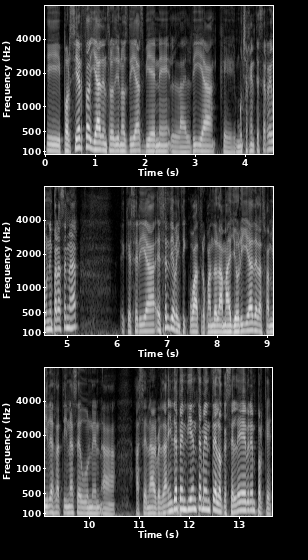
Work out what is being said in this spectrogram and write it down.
Y por cierto, ya dentro de unos días viene el día que mucha gente se reúne para cenar. Eh, que sería, es el día 24, cuando la mayoría de las familias latinas se unen a, a cenar, ¿verdad? Independientemente de lo que celebren, porque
